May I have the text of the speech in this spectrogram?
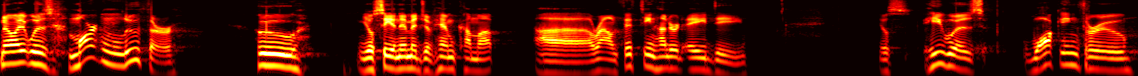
Now, it was Martin Luther who you'll see an image of him come up uh, around 1500 AD. You'll, he was walking through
